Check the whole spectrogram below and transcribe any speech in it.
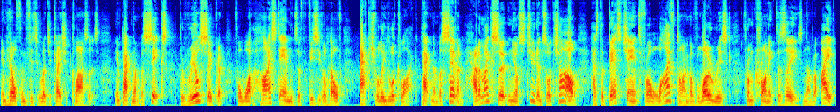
in health and physical education classes. Impact number six, the real secret for what high standards of physical health actually look like. Pack number seven how to make certain your students or child has the best chance for a lifetime of low risk from chronic disease. Number eight,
